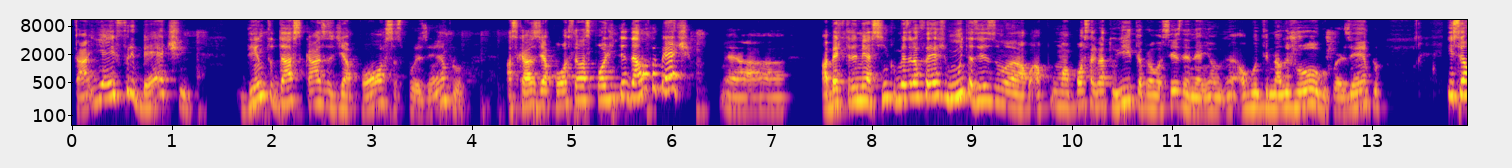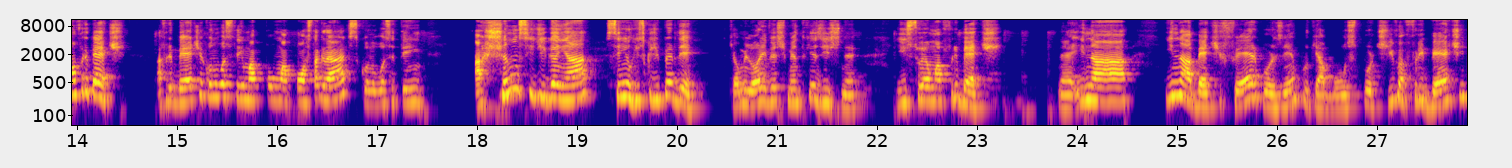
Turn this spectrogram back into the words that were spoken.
tá? E aí, free bet, dentro das casas de apostas, por exemplo, as casas de apostas, elas podem ter dar uma free bet. É, a, a Bet365 mesmo ela oferece muitas vezes uma, uma aposta gratuita para vocês, né, né, em algum determinado jogo, por exemplo. Isso é uma free bet. A free bet é quando você tem uma, uma aposta grátis, quando você tem a chance de ganhar sem o risco de perder, que é o melhor investimento que existe, né? Isso é uma free bet. Né? E na, e na Betfair, por exemplo, que é a bolsa esportiva, a free bet,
